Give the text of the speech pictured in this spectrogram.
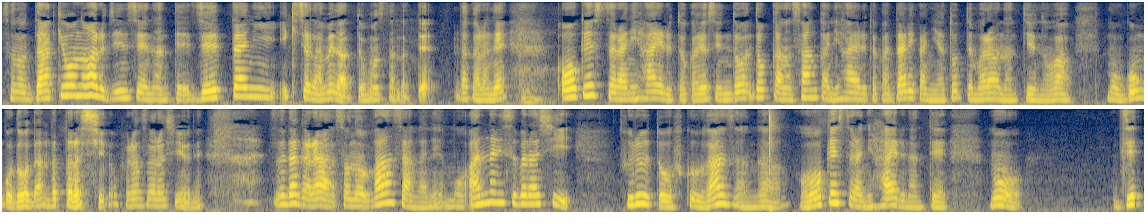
その妥協のある人生なんて絶対に生きちゃダメだって思ってたんだって。だからね、オーケストラに入るとか要するにどどっかの傘下に入るとか誰かに雇ってもらうなんていうのはもう言語道断だったらしいの。フランスはらしいよね。それだからそのワンさんがねもうあんなに素晴らしいフルートを吹くワンさんがオーケストラに入るなんてもう絶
